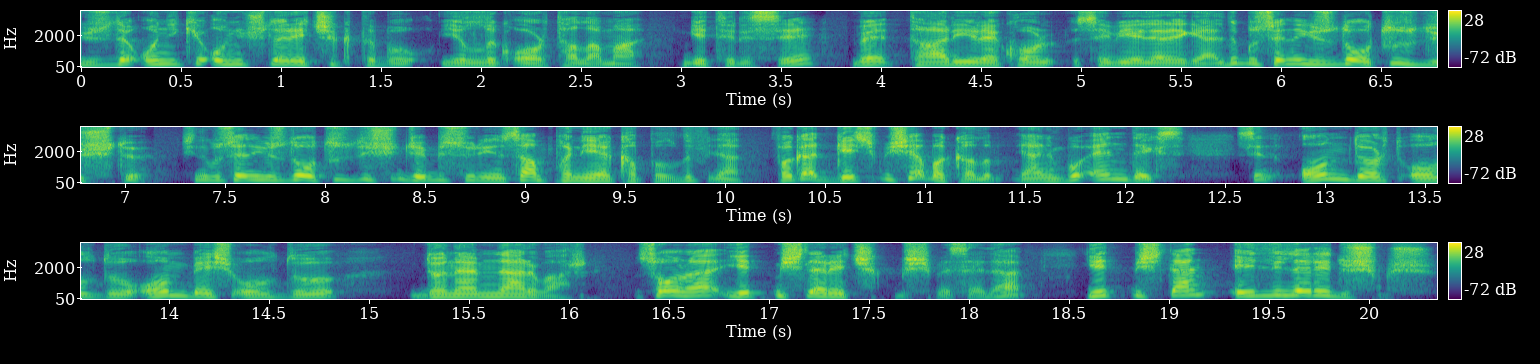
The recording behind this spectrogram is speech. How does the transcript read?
%12-13'lere çıktı bu yıllık ortalama getirisi ve tarihi rekor seviyelere geldi. Bu sene %30 düştü. Şimdi bu sene %30 düşünce bir sürü insan paniğe kapıldı filan. Fakat geçmişe bakalım. Yani bu endeksin 14 olduğu, 15 olduğu dönemler var. Sonra 70'lere çıkmış mesela. 70'ten 50'lere düşmüş.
